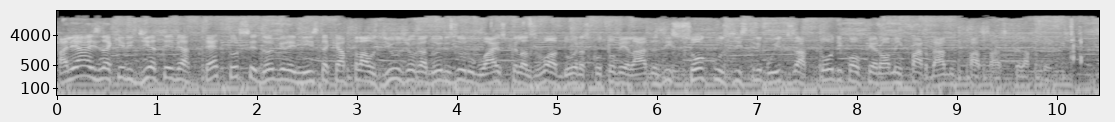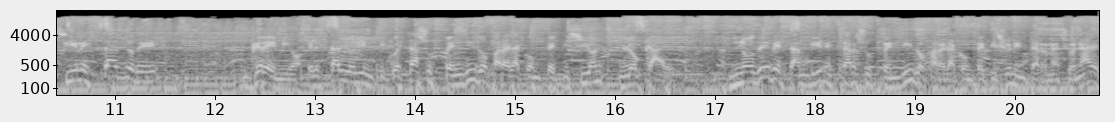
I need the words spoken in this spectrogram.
Aliás, naquele dia teve até torcedor gremista que aplaudiu os jogadores uruguaios pelas voadoras, cotoveladas e socos distribuídos a todo e qualquer homem fardado que passasse pela frente. Si el estadio de Gremio, el estadio olímpico, está suspendido para la competición local, ¿no debe también estar suspendido para la competición internacional?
